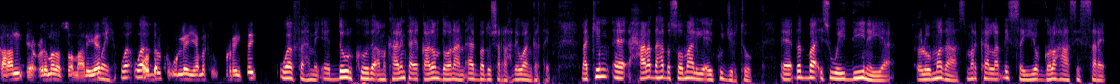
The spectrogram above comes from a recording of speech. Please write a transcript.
qaran ee culimmada soomaaliyeed oo dalku uu leeyahay markii u horreysay waa fahmay dowrkooda ama kaalinta ay qaadan doonaan aad baad u sharaxday waan gartay. Laakiin xaaladda hadda soomaaliya ay ku jirto dad baa isweydiinaya culummadaas marka la dhisayo golahaasi sare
